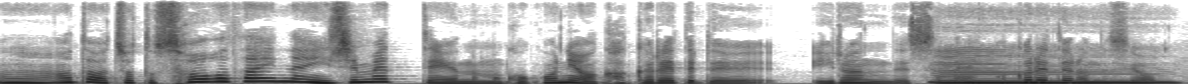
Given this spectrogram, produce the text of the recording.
うん、あとはちょっと壮大ないじめっていうのもここには隠れてているんですね。隠れてるんですよ。うん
